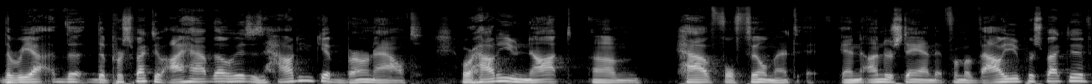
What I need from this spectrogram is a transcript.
The rea- the the perspective I have though is is how do you get burnout, or how do you not um, have fulfillment and understand that from a value perspective,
